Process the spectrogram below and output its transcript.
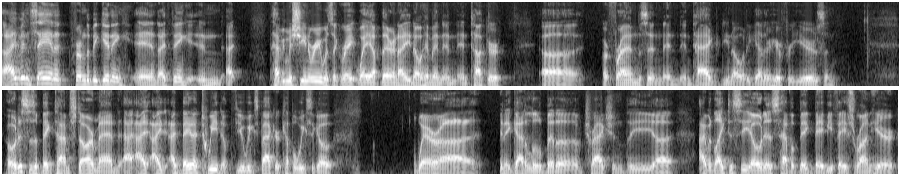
I've been saying it from the beginning, and I think in uh, Heavy Machinery was a great way up there, and I know him and, and, and Tucker uh, are friends and, and, and tagged, you know, together here for years. And Otis is a big time star, man. I, I, I made a tweet a few weeks back or a couple weeks ago where, uh, and it got a little bit of traction. The uh, I would like to see Otis have a big babyface run here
